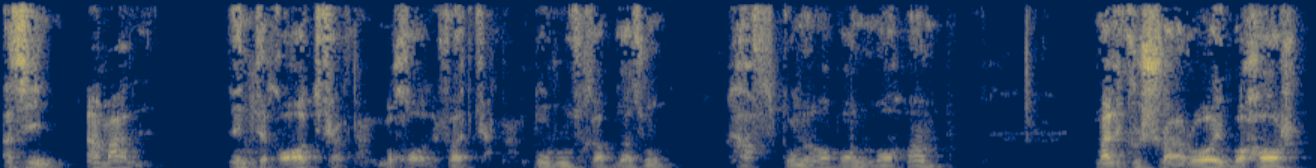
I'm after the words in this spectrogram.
از این عمل انتقاد کردن مخالفت کردن دو روز قبل از اون هفتم آبان ماه هم ملک شعرهای بهار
